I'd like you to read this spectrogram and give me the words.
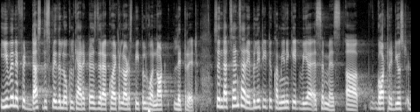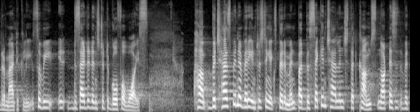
Even if it does display the local characters, there are quite a lot of people who are not literate. So in that sense, our ability to communicate via SMS uh, got reduced dramatically. So we decided instead to go for voice uh, which has been a very interesting experiment. But the second challenge that comes, not with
